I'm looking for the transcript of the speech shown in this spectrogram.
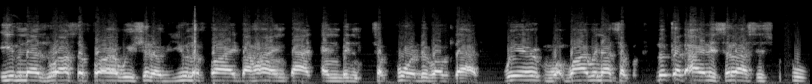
Even as Rastafari we should have unified behind that and been supportive of that. Where why we not support look at Haile Selassie's school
